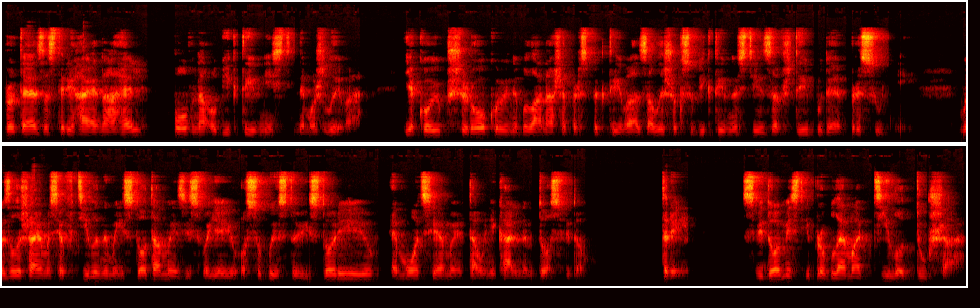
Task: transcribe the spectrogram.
Проте застерігає Нагель, повна об'єктивність неможлива. Якою б широкою не була наша перспектива, залишок суб'єктивності завжди буде присутній. Ми залишаємося втіленими істотами зі своєю особистою історією, емоціями та унікальним досвідом. 3. Свідомість і проблема тіло-душа.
